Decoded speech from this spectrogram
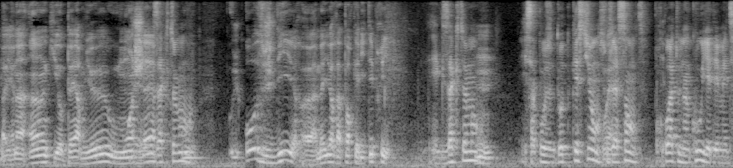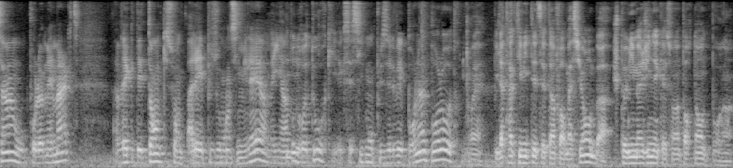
bah, il y en a un qui opère mieux ou moins cher, Exactement. ou ose-je dire euh, un meilleur rapport qualité-prix. Exactement. Mhm. Et ça pose d'autres questions sous-jacentes. Pourquoi tout d'un coup il y a des médecins où pour le même acte, avec des temps qui sont allez, plus ou moins similaires, mais il y a un taux de retour qui est excessivement plus élevé pour l'un que pour l'autre. Ouais. Puis l'attractivité de cette information, bah, je peux m'imaginer qu'elles sont importantes pour un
